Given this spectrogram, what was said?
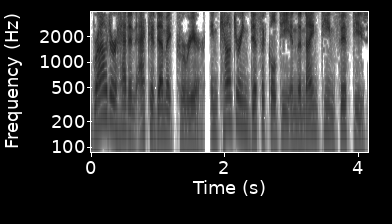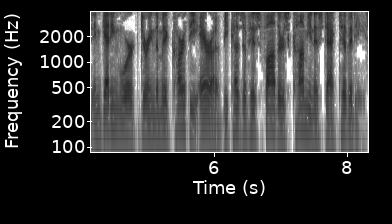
Browder had an academic career, encountering difficulty in the 1950s in getting work during the McCarthy era because of his father's communist activities.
